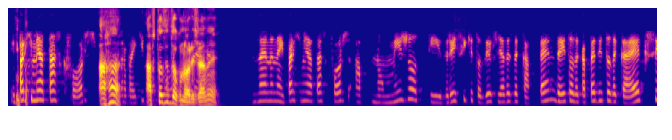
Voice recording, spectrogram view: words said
Υπάρχει μια task force. Αχα, αυτό δεν το γνώριζα, ναι. Ναι, ναι, ναι. Υπάρχει μια task force, νομίζω ότι ιδρύθηκε το 2015 ή το 2015 ή το 2016,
